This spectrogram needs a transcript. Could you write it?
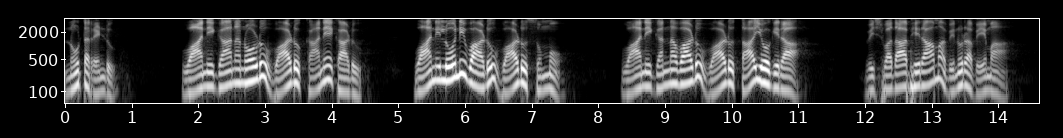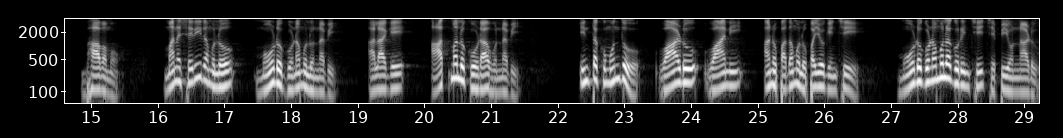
నూట రెండు. వానిగాననోడు వాడు కానే కాడు. వానిలోని వాడు వాడు సొమ్ము. వానిగన్నవాడు వాడు తాయోగిరా. విశ్వదాభిరామ వినురవేమ భావము మన శరీరములో మూడు గుణములున్నవి. అలాగే ఆత్మలు కూడా ఉన్నవి. ఇంతకుముందు వాడు వాని అను పదములుపయోగించి మూడు గుణముల గురించి చెప్పియున్నాడు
